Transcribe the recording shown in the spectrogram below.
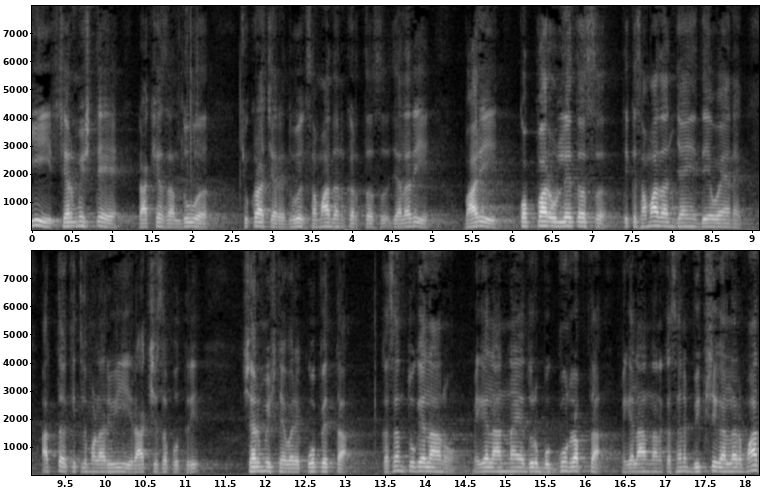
ही शर्मिश्टे राक्षसाल धुव शुक्राचार्य धुवेक समाधान करतस जाल्यार बारी कोप्पार उरले तस तिका समाधान जायी देवयानेक आत्ता कितले म्हळ्यार ही राक्षस पुत्री शर्मिश्ट बरें कोप येता कसन तूं गेला न्हू म्हगेल्या अन्ना येदूर बग्गून रपता म्हगेल्या अन्नान कसन भिक्ष घाल्यार मात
